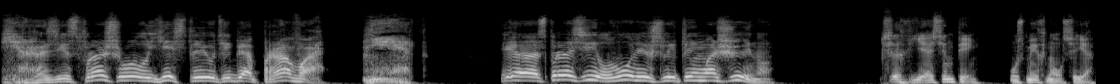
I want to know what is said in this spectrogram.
Я разве спрашивал, есть ли у тебя права? Нет. Я спросил, водишь ли ты машину? Ясен пень, усмехнулся я.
